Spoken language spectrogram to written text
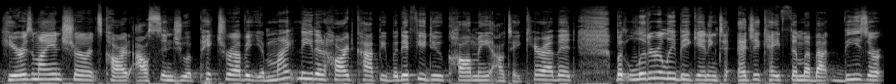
Here's my insurance card. I'll send you a picture of it. You might need a hard copy but if you do call me. I'll take care of it. But literally beginning to educate them about these are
